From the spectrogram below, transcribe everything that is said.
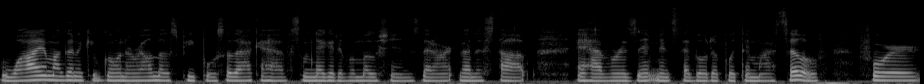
why am I going to keep going around those people so that I can have some negative emotions that aren't going to stop and have resentments that build up within myself for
